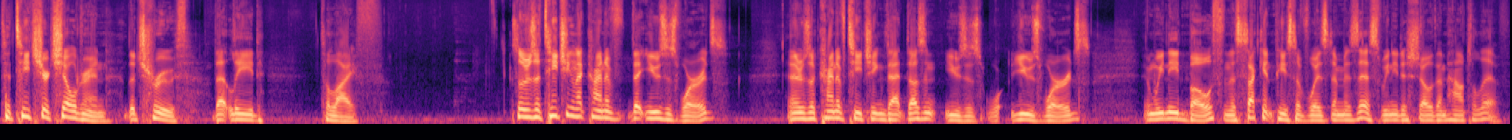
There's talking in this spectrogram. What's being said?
to teach your children the truth that lead to life. So there's a teaching that kind of that uses words, and there's a kind of teaching that doesn't uses, use words, and we need both. And the second piece of wisdom is this: we need to show them how to live.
